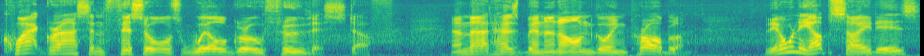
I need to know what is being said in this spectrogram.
Quackgrass and thistles will grow through this stuff, and that has been an ongoing problem. The only upside is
